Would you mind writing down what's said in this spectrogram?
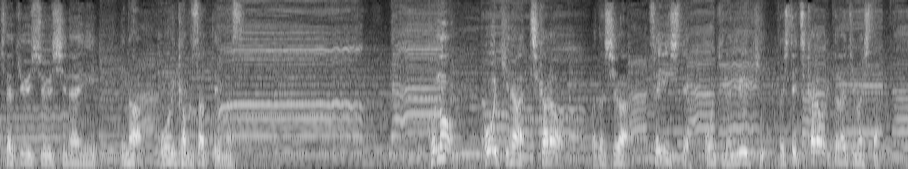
北九州市内に今覆いかぶさっています。この大きな力を私は背にして大きな勇気そして力をいただきました。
